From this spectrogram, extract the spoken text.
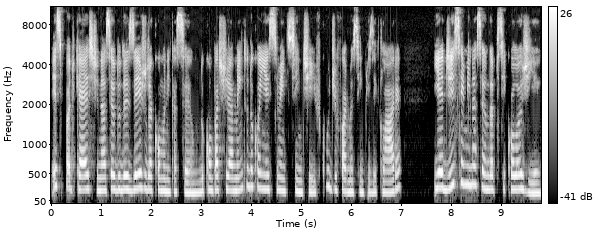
Esse podcast nasceu do desejo da comunicação, do compartilhamento do conhecimento científico de forma simples e clara e a disseminação da psicologia.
